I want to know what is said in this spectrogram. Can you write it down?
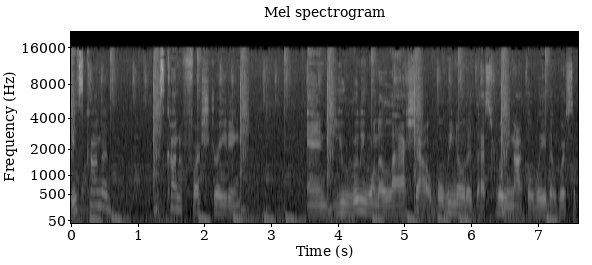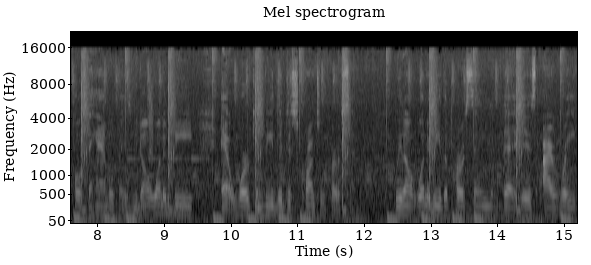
it's kind of it's kind of frustrating and you really want to lash out, but we know that that's really not the way that we're supposed to handle things. We don't want to be at work and be the disgruntled person. We don't want to be the person that is irate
